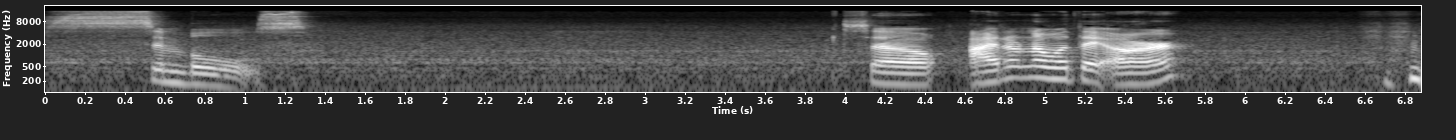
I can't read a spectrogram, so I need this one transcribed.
symbols. So I don't know what they are.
